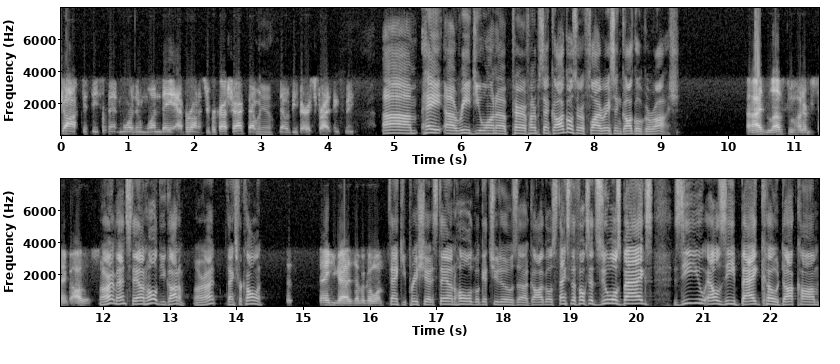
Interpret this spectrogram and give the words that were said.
shocked if he spent more than one day ever on a supercross track. That would Yeah. that would be very surprising to me. Um, hey, uh, Reed, do you want a pair of 100% goggles or a fly racing goggle garage? I'd love some 100% goggles. All right, man. Stay on hold. You got them. All right. Thanks for calling. Thank you guys. Have a good one. Thank you. Appreciate it. Stay on hold. We'll get you those uh, goggles. Thanks to the folks at Zulz Bags, Z-U-L-Z bagcode.com.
